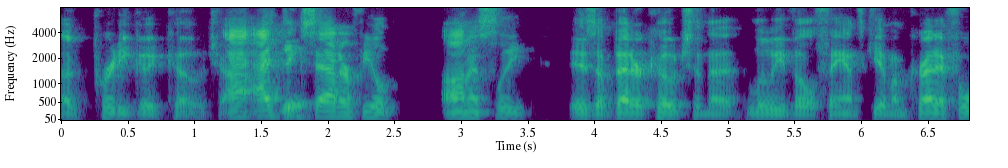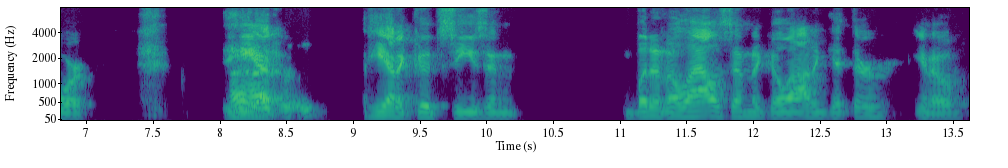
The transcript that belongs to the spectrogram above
a pretty good coach. I, I think yeah. Satterfield, honestly, is a better coach than the Louisville fans give him credit for. He I had a, he had a good season, but it allows them to go out and get their you know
